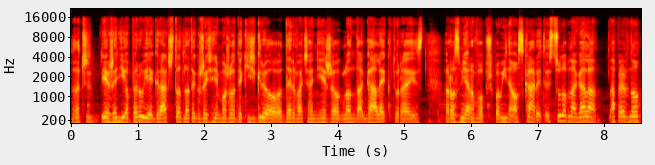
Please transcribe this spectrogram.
Znaczy, jeżeli operuje gracz, to dlatego, że się może od jakiejś gry oderwać, a nie, że ogląda galę, która jest rozmiarowo przypomina Oscary. To jest cudowna gala, na pewno,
